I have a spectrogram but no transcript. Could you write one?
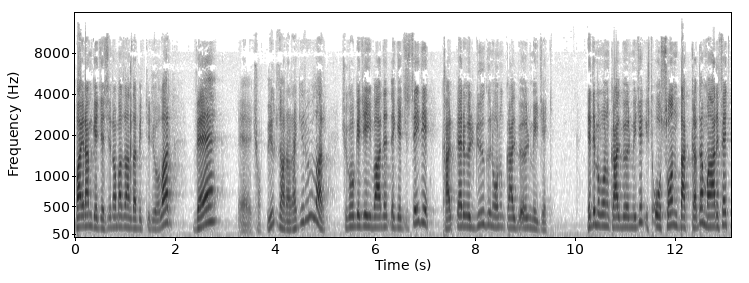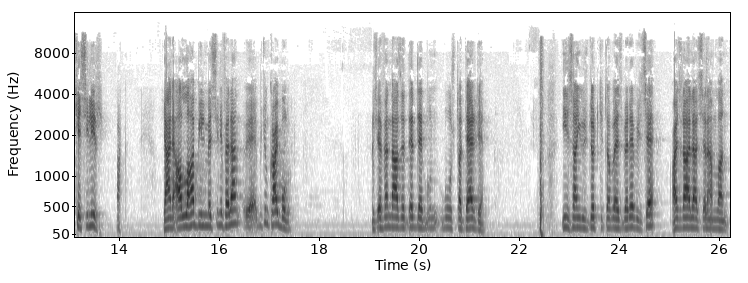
Bayram gecesi Ramazan'da bitiriyorlar ve e, çok büyük zarara giriyorlar. Çünkü o gece ibadetle geçirseydi kalpler öldüğü gün onun kalbi ölmeyecek. Ne demek onun kalbi ölmeyecek? İşte o son dakikada marifet kesilir. Yani Allah'a bilmesini falan e, bütün kaybolur. İşte Efendi Hazretleri de bu, bu usta derdi. İnsan 104 kitabı ezbere bilse Azrail Aleyhisselam'la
